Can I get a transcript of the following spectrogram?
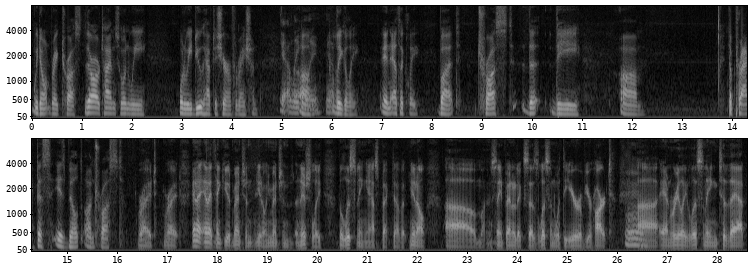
we don't break trust. There are times when we when we do have to share information Yeah, um, legally. yeah. legally and ethically, but trust the the um, the practice is built on trust. Right, right, and I and I think you had mentioned, you know, you mentioned initially the listening aspect of it. You know, um, Saint Benedict says, "Listen with the ear of your heart," uh, and really listening to that,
